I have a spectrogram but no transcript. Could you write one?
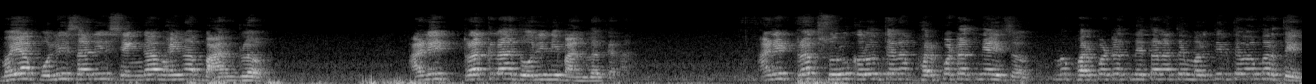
मग या पोलिसांनी शेंगाभाईना बांधलं आणि ट्रकला दोरीने बांधलं त्यांना. आणि ट्रक सुरू करून त्यांना फरफटत न्यायचं. मग फरफटत नेताना ते मरतील तेव्हा मरतील.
